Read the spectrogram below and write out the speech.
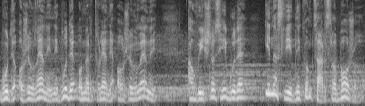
Буде оживлений, не буде омертвлений, а оживлений, а в вічності буде і наслідником Царства Божого.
